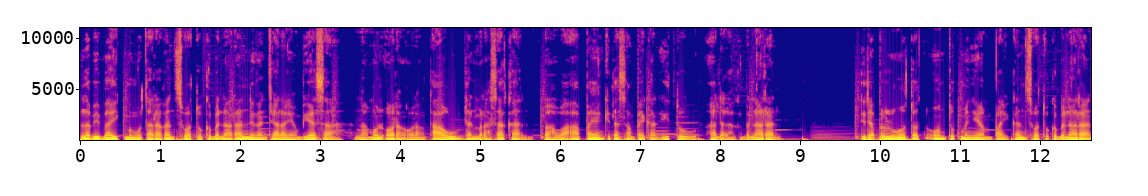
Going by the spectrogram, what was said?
Lebih baik mengutarakan suatu kebenaran dengan cara yang biasa, namun orang-orang tahu dan merasakan bahwa apa yang kita sampaikan itu adalah kebenaran. Tidak perlu ngotot untuk menyampaikan suatu kebenaran,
